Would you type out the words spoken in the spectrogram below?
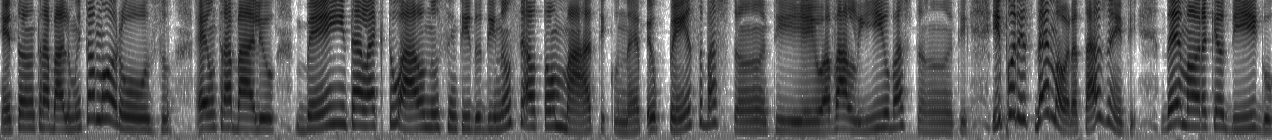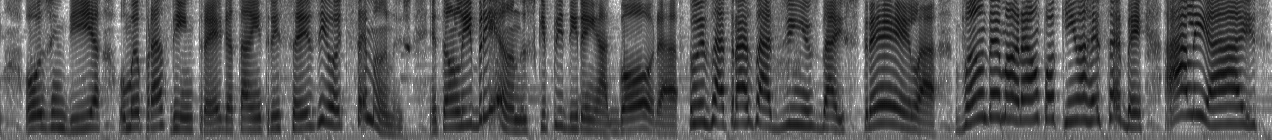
Então é um trabalho muito amoroso, é um trabalho bem intelectual, no sentido de não ser automático, né? Eu penso bastante, eu avalio bastante. E por isso demora, tá, gente? Demora que eu digo, hoje em dia, o meu prazo de entrega tá entre seis e oito semanas. Então, librianos que pedirem agora, os atrasadinhos da estrela, vão demorar um pouquinho a receber. Aliás,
